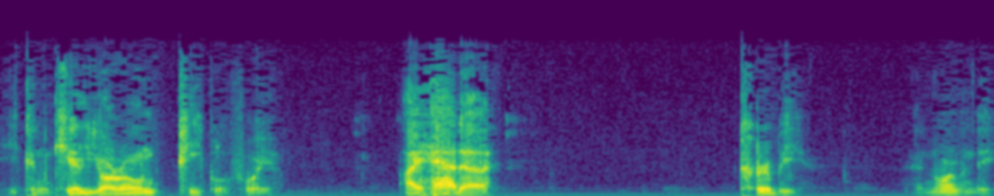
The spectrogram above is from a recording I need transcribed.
He can kill your own people for you. I had a Kirby at Normandy.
